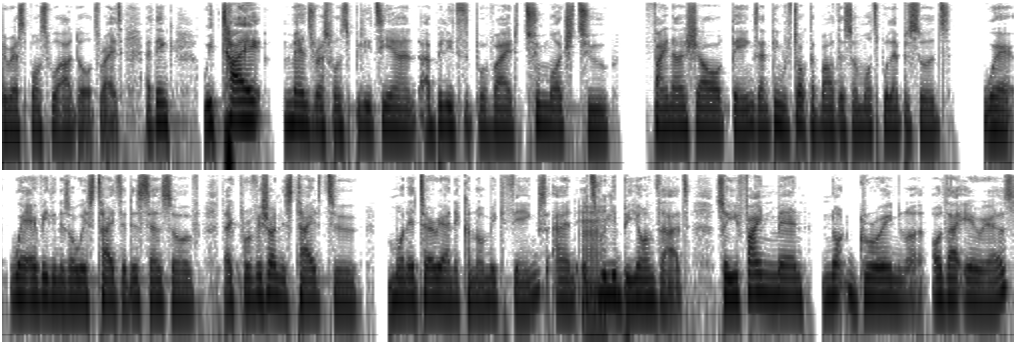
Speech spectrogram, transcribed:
a responsible adult, right? I think we tie men's responsibility and ability to provide too much to financial things. I think we've talked about this on multiple episodes where where everything is always tied to this sense of like provision is tied to monetary and economic things and it's Mm. really beyond that so you find men not growing in other areas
